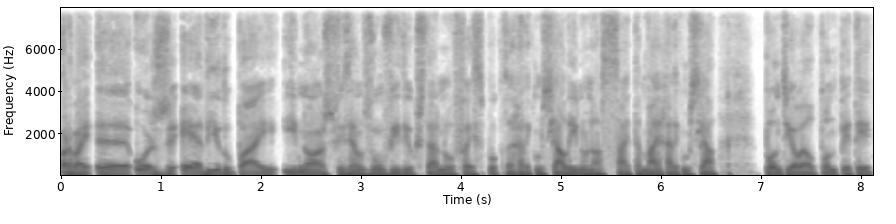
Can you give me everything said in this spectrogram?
Ora bem, eh, hoje é dia do pai e nós fizemos um vídeo que está no Facebook da Rádio Comercial e no nosso site também, radiocomercial.ol.pt.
